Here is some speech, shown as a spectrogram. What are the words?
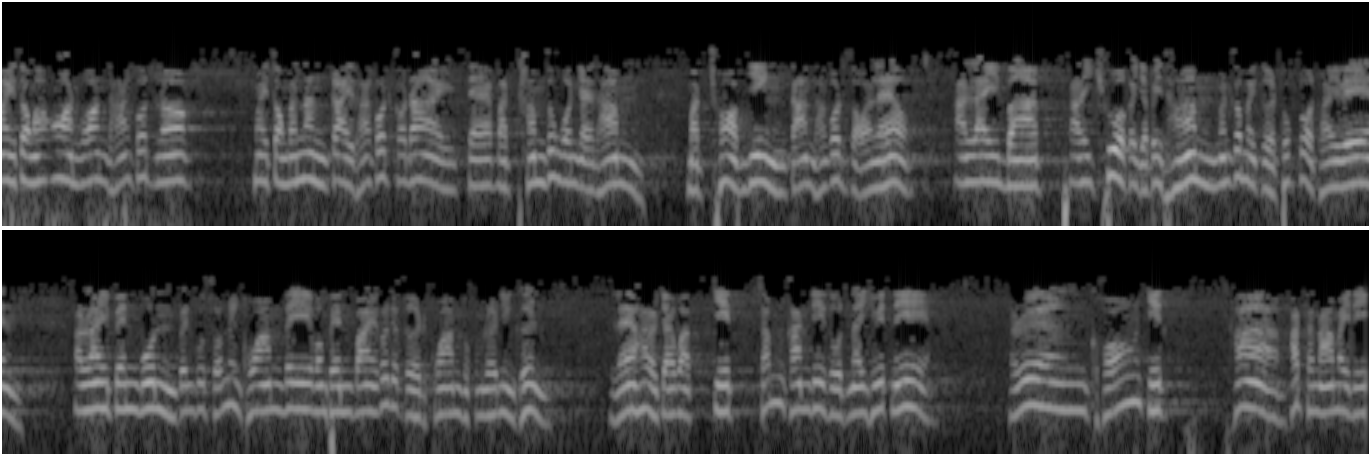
ไม่ต้องมาอ้อนวอนถาคตหรอก ไม่ต้องมานั่งใกล้ทาคตก็ได้ แต่บัตรทำทุกคนใหญ่ทำบัตรชอบยิ่งตามทาคตสอนแล้ว อะไรบาปอะไรชั่วก็อย่าไปทำมันก็ไม่เกิดทุกข์โทษภัยเวร อะไรเป็นบุญเป็นกุศลเป็นความดีบำเพ็ญไปก็จะเกิดความสุขเริญยิ่งขึ้น และให้เข้าใจว่าจิตสำคัญที่สุดในชีวิตนี้ เรื่องของจิตถ้าพัฒนาไม่ดี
